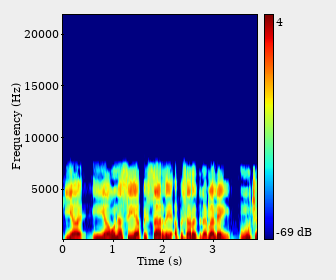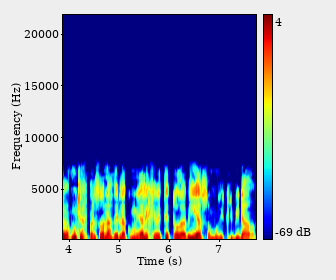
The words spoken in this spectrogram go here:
Y, a- y aún así, a pesar de, a pesar de tener la ley, muchas, muchas personas de la comunidad LGBT todavía somos discriminados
